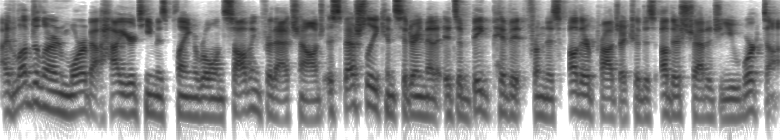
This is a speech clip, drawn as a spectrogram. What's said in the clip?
I'd love to learn more about how your team is playing a role in solving for that challenge, especially considering that it's a big pivot from this other project or this other strategy you worked on.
